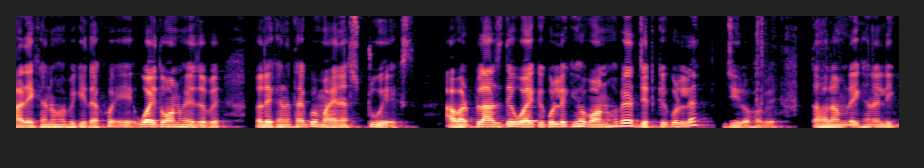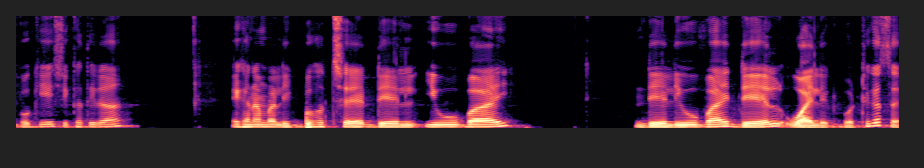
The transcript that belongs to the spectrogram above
আর এখানে হবে কি, দেখো ওয়াই তো ওয়ান হয়ে যাবে। তাহলে এখানে থাকবে মাইনাস টু এক্স। আবার প্লাস দিয়ে ওয়াইকে করলে কি হবে? অন হবে আর জেডকে করলে জিরো হবে। তাহলে আমরা এখানে লিখব কি, শিক্ষার্থীরা? এখানে আমরা লিখব হচ্ছে del u by del u by del y লিখব, ঠিক আছে?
